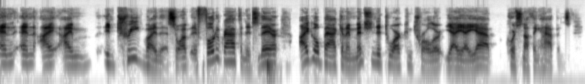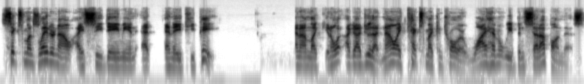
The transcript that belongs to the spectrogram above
And and i i'm intrigued by this. So i photograph and it's there. I go back and i mentioned it to our controller. Yeah yeah yeah. Of course nothing happens. Six months later now i see damien at natp and i'm like you know what? I got to do that. Now i text my controller why haven't we been set up on this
